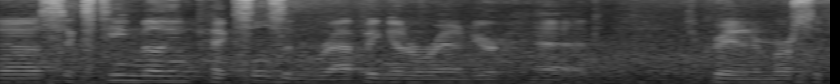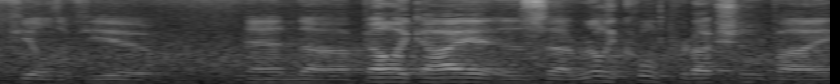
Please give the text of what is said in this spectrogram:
uh, 16 million pixels and wrapping it around your head to create an immersive field of view. And uh, Bella Gaia is a really cool production by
